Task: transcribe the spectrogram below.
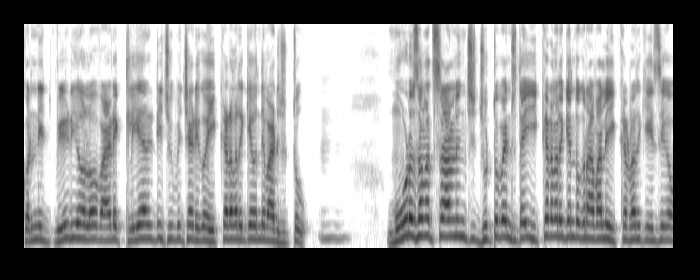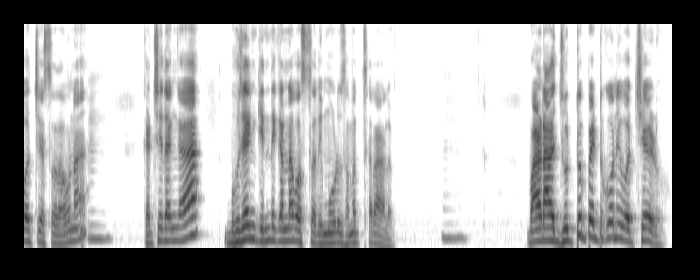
కొన్ని వీడియోలో వాడి క్లియరిటీ చూపించాడు. ఇగో ఇక్కడ వరకే ఉంది వాడి జుట్టు. మూడు సంవత్సరాల నుంచి జుట్టు పెంచితే ఇక్కడ వరకు ఎందుకు రావాలి? ఇక్కడ వరకు ఈజీగా వచ్చేస్తుంది అవునా. ఖచ్చితంగా భుజం కింది కన్నా వస్తుంది మూడు సంవత్సరాలకు. వాడు ఆ జుట్టు పెట్టుకొని వచ్చాడు.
